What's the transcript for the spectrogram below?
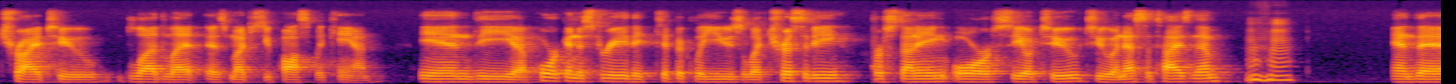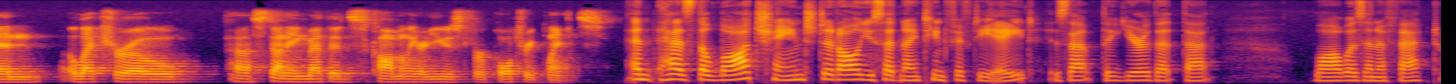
try to bloodlet as much as you possibly can. In the uh, pork industry, they typically use electricity for stunning or CO2 to anesthetize them. Mm-hmm. And then electro uh, stunning methods commonly are used for poultry plants. And has the law changed at all? You said 1958. Is that the year that that law was in effect?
